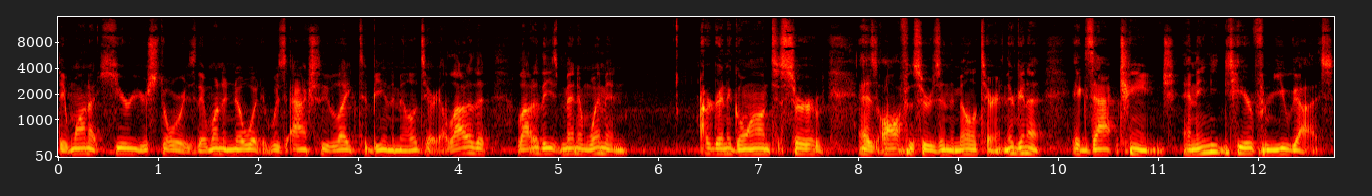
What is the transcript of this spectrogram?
They want to hear your stories. They want to know what it was actually like to be in the military. A lot of the a lot of these men and women are going to go on to serve as officers in the military and they're going to exact change and they need to hear from you guys.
